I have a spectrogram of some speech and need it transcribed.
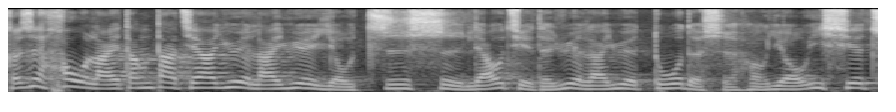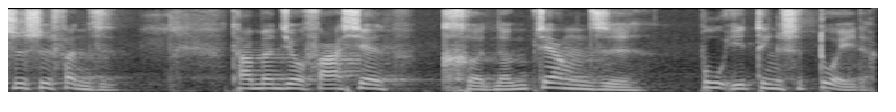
可是后来，当大家越来越有知识，了解的越来越多的时候，有一些知识分子，他们就发现可能这样子。不一定是对的。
